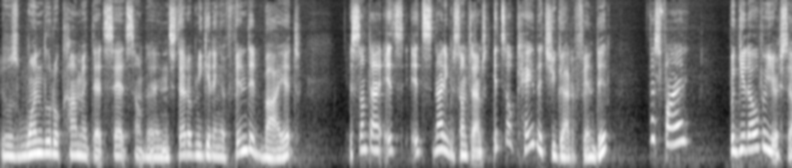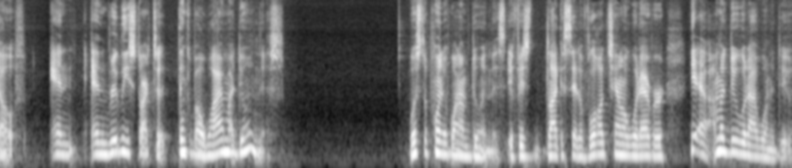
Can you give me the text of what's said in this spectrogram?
it was one little comment that said something. And instead of me getting offended by it, it's sometimes it's it's not even sometimes it's okay that you got offended. That's fine. But get over yourself and and really start to think about why am I doing this? What's the point of why I'm doing this? If it's like I said, a vlog channel, whatever, yeah, I'm gonna do what I want to do.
